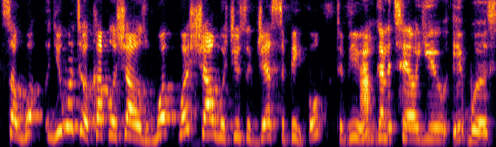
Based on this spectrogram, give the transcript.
So, what you went to a couple of shows. What what show would you suggest to people to view? I'm gonna tell you, it was.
